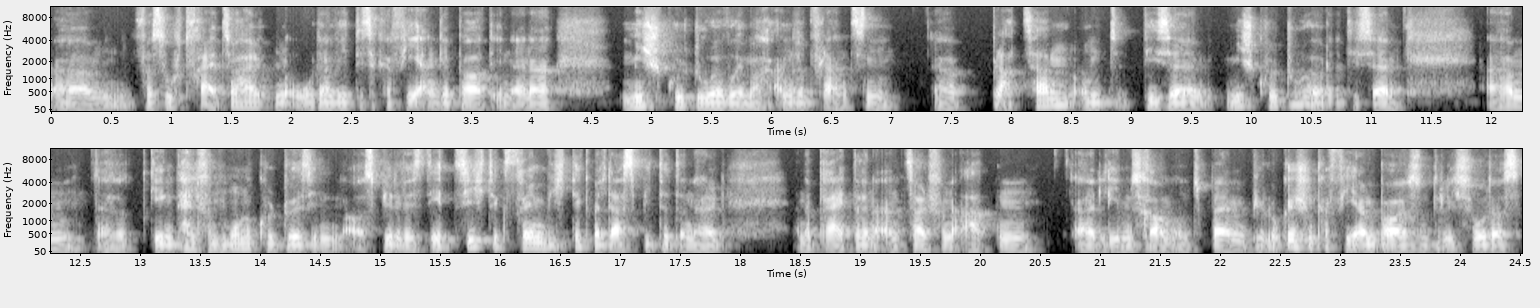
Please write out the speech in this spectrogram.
Ähm, versucht freizuhalten oder wird dieser Kaffee angebaut in einer Mischkultur, wo eben auch andere Pflanzen Platz haben und diese Mischkultur oder diese ähm, also Gegenteil von Monokultur ist eben aus Biodiversitätssicht extrem wichtig, weil das bietet dann halt einer breiteren Anzahl von Arten äh, Lebensraum. Und beim biologischen Kaffeeanbau ist es natürlich so, dass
